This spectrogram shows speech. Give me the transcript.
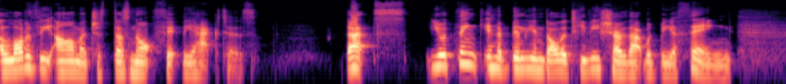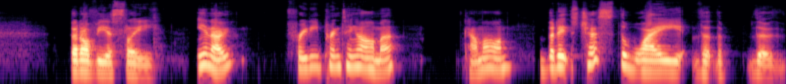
a lot of the armour just does not fit the actors. That's. You would think in a billion dollar TV show that would be a thing. But obviously, you know, 3D printing armour Come on. But it's just the way that the the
